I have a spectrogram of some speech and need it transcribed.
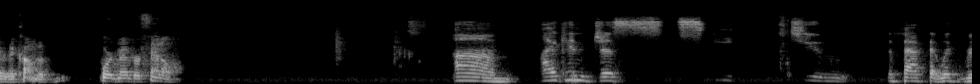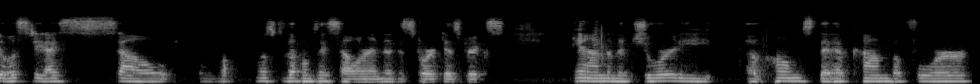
Here they come, Board Member Fennel. Um, I can just speak to the fact that with real estate, I sell, most of the homes I sell are in the historic districts. And the majority of homes that have come before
